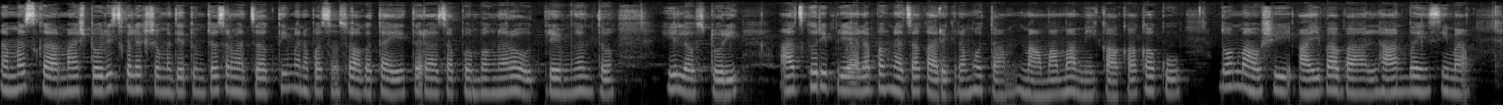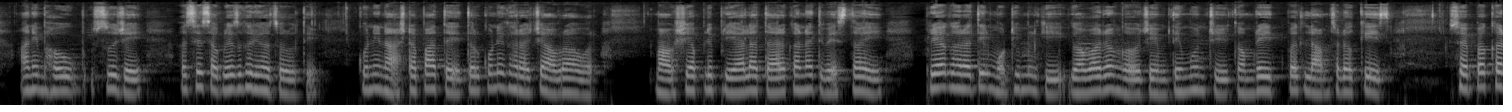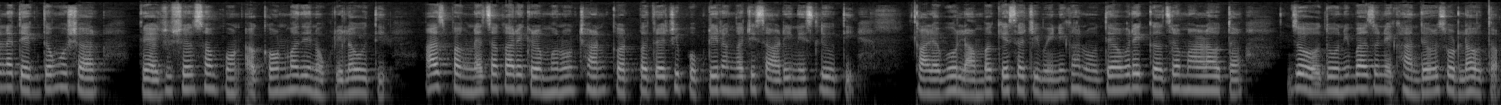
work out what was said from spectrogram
नमस्कार. माय स्टोरीज कलेक्शनमध्ये तुमच्या सर्वांचं अगदी मनापासून स्वागत आहे. तर आज आपण बघणार आहोत प्रेमगंत ही लव्ह स्टोरी आज घरी प्रियाला बघण्याचा कार्यक्रम होता. मामा मामी काका काकू दोन मावशी आई बाबा लहान बहीण सीमा आणि भाऊ सुजय असे सगळेच घरी हजर होते. कोणी नाश्ता पाहते तर कोणी घराची आवरावर. मावशी आपली प्रियाला तयार करण्यात व्यस्त आहे. प्रिया घरातील मोठी मुलगी गवारंग जेमतेम उंची कमरे इतपत लांबसडक केस स्वयंपाक करण्यात एकदम हुशार ग्रॅज्युएशन संपवून अकाउंटमध्ये नोकरीला होती. आज बघण्याचा कार्यक्रम म्हणून छान कटपदराची पोपटी रंगाची साडी नेसली होती. काळ्याभोर लांब केसाची वेणी घालून त्यावर एक गजरा माळला होता जो दोन्ही बाजूने खांद्यावर सोडला होता.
